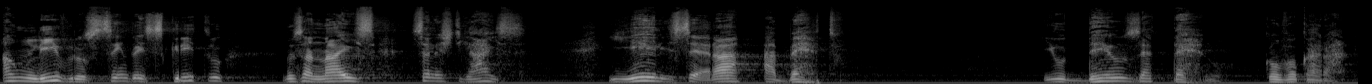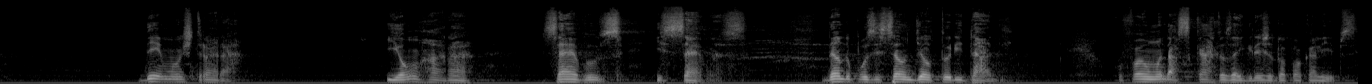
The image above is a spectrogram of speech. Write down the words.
Há um livro sendo escrito nos anais celestiais e ele será aberto. E o Deus eterno convocará, demonstrará e honrará servos e servas, dando posição de autoridade. Foi uma das cartas da igreja do Apocalipse.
